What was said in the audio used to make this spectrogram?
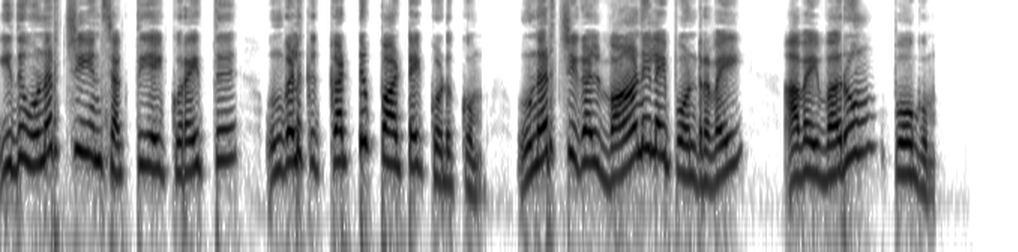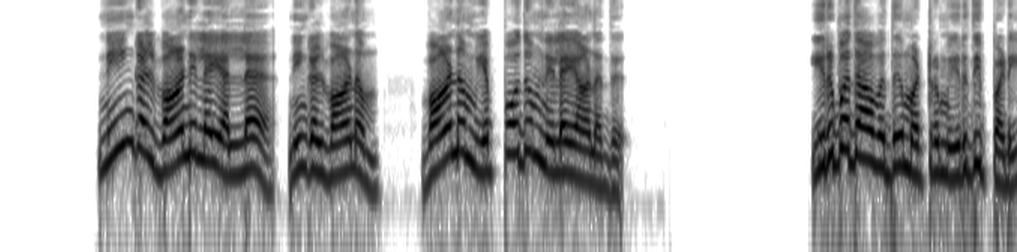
இது உணர்ச்சியின் சக்தியை குறைத்து உங்களுக்கு கட்டுப்பாட்டை கொடுக்கும். உணர்ச்சிகள் வானிலை போன்றவை அவை வரும் போகும். நீங்கள் வானிலை அல்ல நீங்கள் வானம். வானம் எப்போதும் நிலையானது. இருபதாவது மற்றும் இறுதிப்படி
